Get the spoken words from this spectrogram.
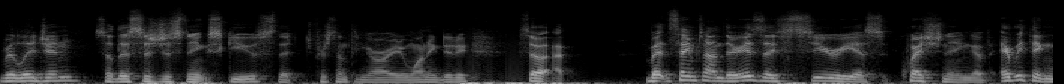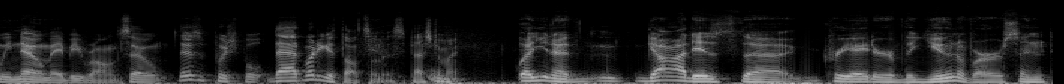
religion. So this is just an excuse that for something you're already wanting to do. So, but at the same time, there is a serious questioning of everything we know may be wrong. So there's a push pull. Dad, what are your thoughts on this, Pastor Mike? well, you know, God is the creator of the universe, and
